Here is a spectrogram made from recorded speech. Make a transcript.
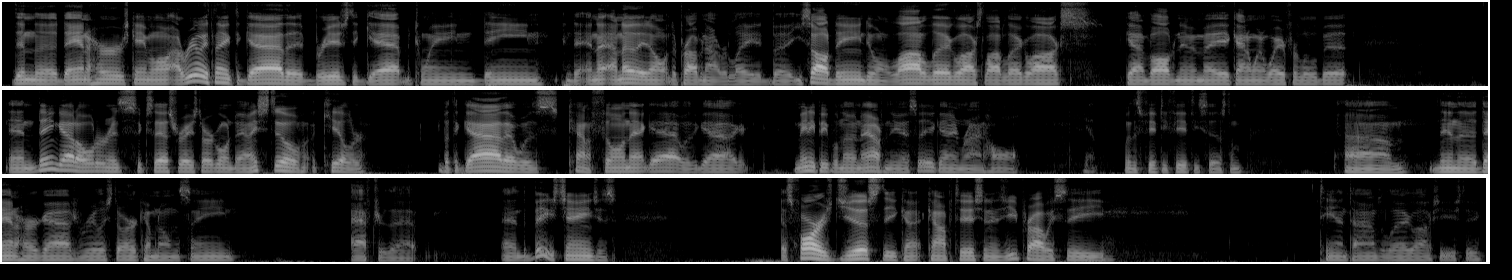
then the Danaher's came along. I really think the guy that bridged the gap between Dean and and I know they don't, they're probably not related, but you saw Dean doing a lot of leg locks, a lot of leg locks. Got involved in MMA, it kind of went away for a little bit. And Dean got older, and his success rate started going down. He's still a killer, but the guy that was kind of filling that gap was a guy many people know now from the UFC, a guy named Ryan Hall. Yep. With his 50-50 system. Um, then the Danaher guys really started coming on the scene after that. And the biggest change is as far as just the co- competition is you probably see 10 times the leg locks you used to.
